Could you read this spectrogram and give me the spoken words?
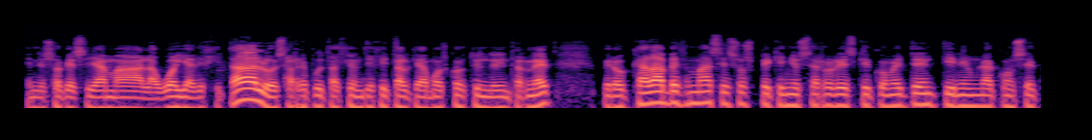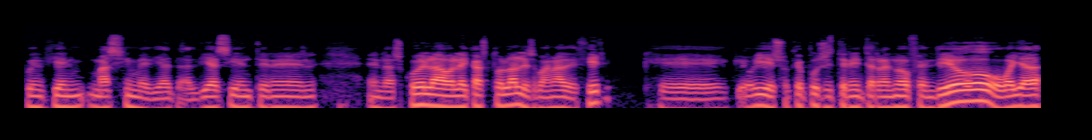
en eso que se llama la huella digital o esa reputación digital que vamos construyendo en Internet, pero cada vez más esos pequeños errores que cometen tienen una consecuencia más inmediata. Al día siguiente en, en la escuela o en la castola les van a decir que, oye, eso que pusiste en internet me ofendió, o vaya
